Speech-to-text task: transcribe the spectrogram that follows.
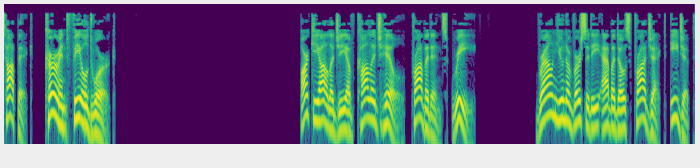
Topic: Current fieldwork. Archaeology of College Hill, Providence, RE. Brown University Abydos Project, Egypt.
